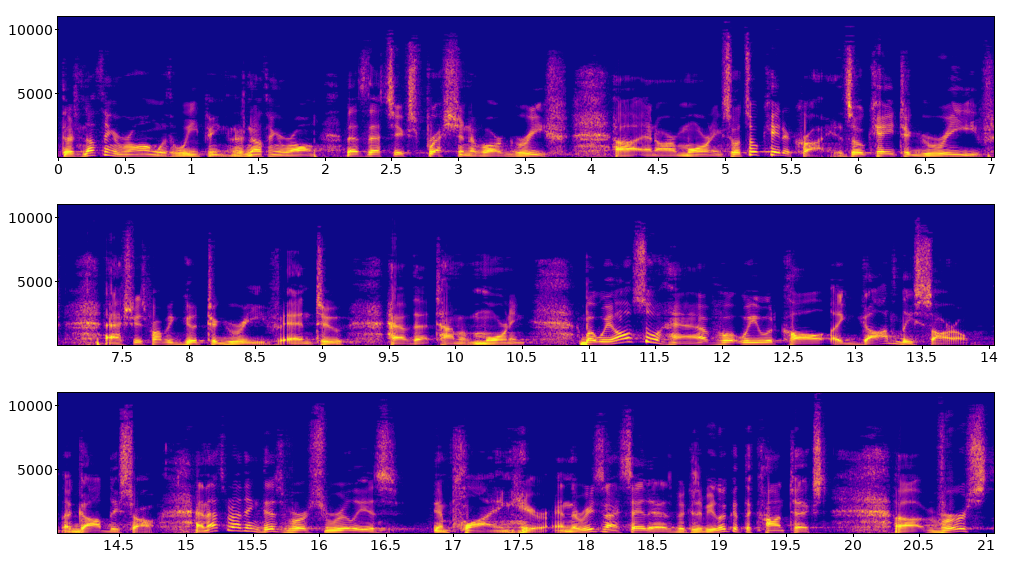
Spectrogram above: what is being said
there's nothing wrong with weeping. There's nothing wrong. That's that's the expression of our grief uh, and our mourning. So it's okay to cry. It's okay to grieve. Actually, it's probably good to grieve and to have that time of mourning. But we also have what we would call a godly sorrow. A godly sorrow, and that's what I think this verse really is implying here. And the reason I say that is because if you look at the context, uh, verse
